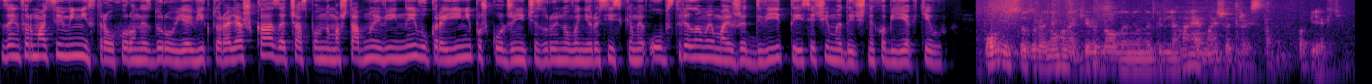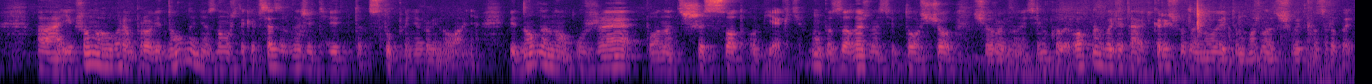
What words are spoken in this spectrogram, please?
За інформацією міністра охорони здоров'я Віктора Ляшка, за час повномасштабної війни в Україні пошкоджені чи зруйновані російськими обстрілами майже дві тисячі медичних об'єктів. Повністю зруйновано, яке відновленню не підлягає, майже 300 об'єктів. А якщо ми говоримо про відновлення, знову ж таки, все залежить від ступеня руйнування. Відновлено вже понад 600 об'єктів. Ну, в залежності від того, що, що руйнується. Інколи окна вилітають, кришу руйнують, то можна швидко зробити.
